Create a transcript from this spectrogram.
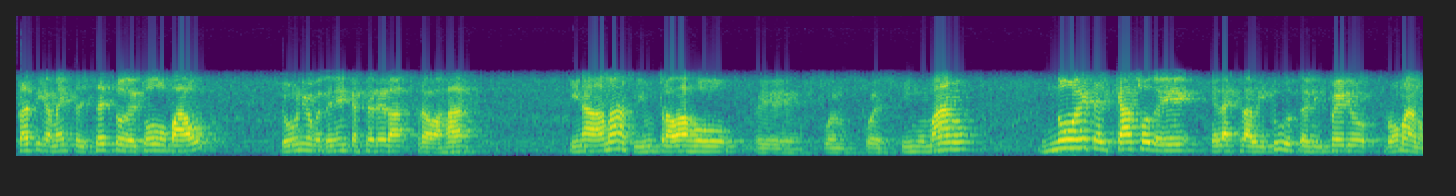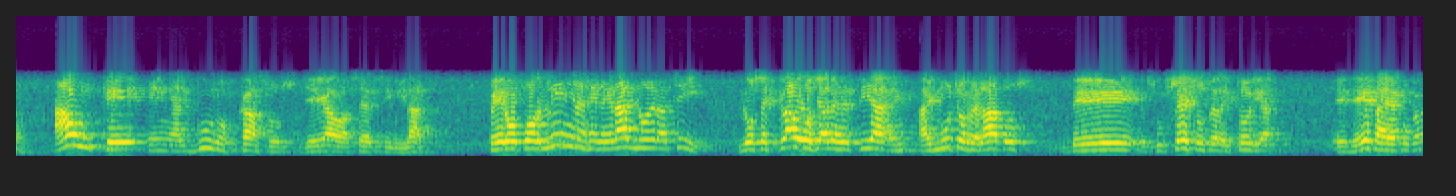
prácticamente el sexto de todo pago. Lo único que tenían que hacer era trabajar y nada más, y un trabajo, eh, bueno, pues inhumano. No es el caso de la esclavitud del imperio romano, aunque en algunos casos llegaba a ser similar. Pero por línea general no era así. Los esclavos, ya les decía, hay muchos relatos de sucesos de la historia eh, de esa época,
